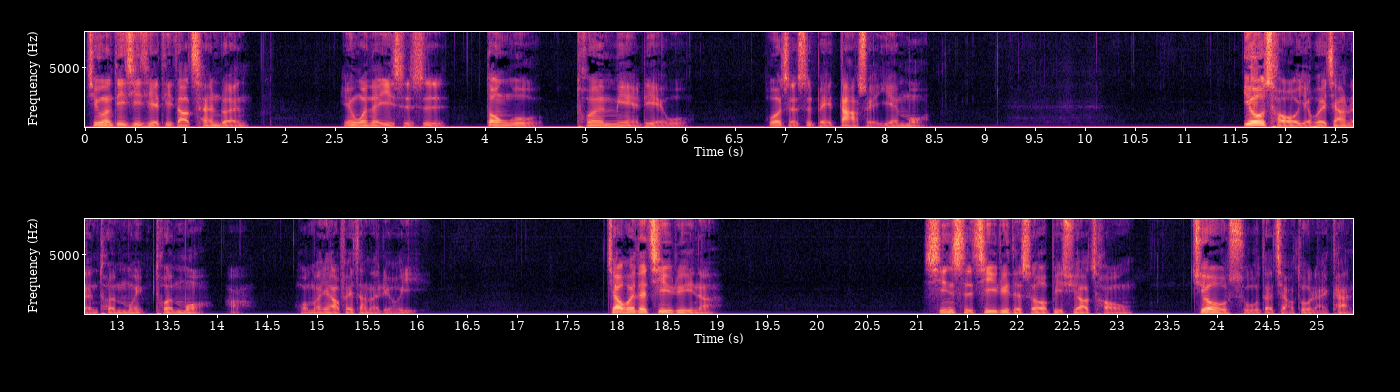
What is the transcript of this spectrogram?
经文第七节提到沉沦，原文的意思是动物吞灭猎物。或者是被大水淹没，忧愁也会将人吞没吞没啊！我们要非常的留意。教会的纪律呢，行使纪律的时候，必须要从救赎的角度来看。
